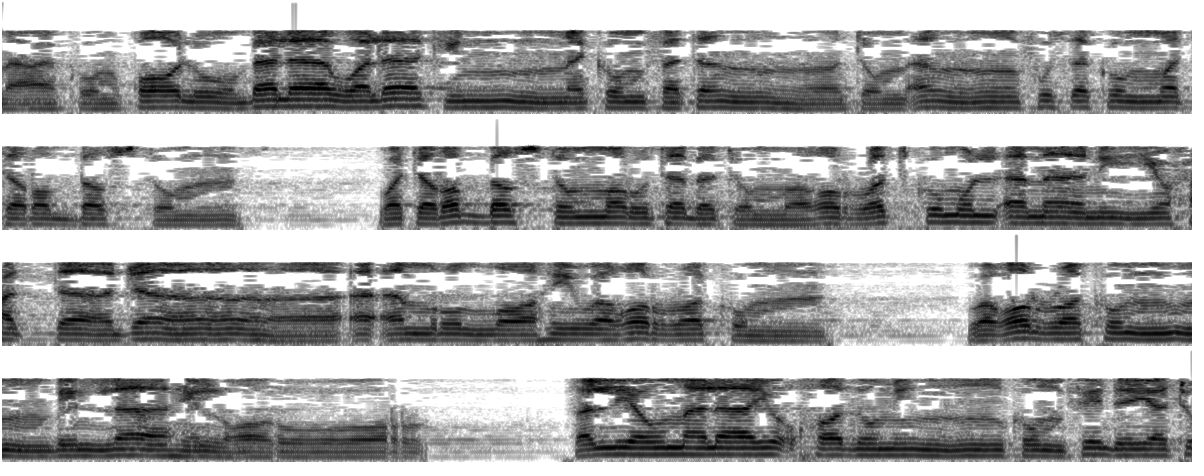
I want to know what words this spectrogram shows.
معكم؟ قالوا بلى ولكنكم فتنتم أنفسكم وتربصتم وتربصتم وارتبتم وغرتكم الأماني حتى جاء أمر الله وغركم وغركم بالله الغرور. فاليوم لا يؤخذ منكم فدية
